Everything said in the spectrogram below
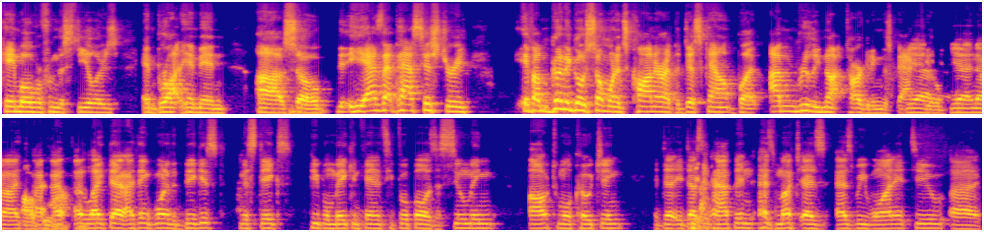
came over from the Steelers and brought him in. Uh, so he has that past history. If I'm going to go someone, it's Conner at the discount, but I'm really not targeting this backfield. Yeah, yeah, no, I, I, I, I like that. I think one of the biggest mistakes people make in fantasy football is assuming optimal coaching. It, do, it doesn't yeah. happen as much as as we want it to. Uh,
